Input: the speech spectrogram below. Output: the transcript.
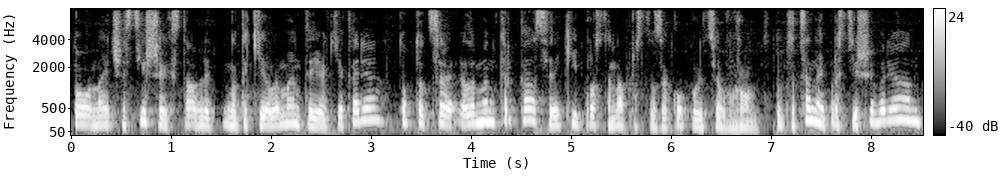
то найчастіше їх ставлять на такі елементи, як якоря, тобто це елемент каркаса, який просто-напросто закопується в ґрунт. Тобто це найпростіший варіант.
